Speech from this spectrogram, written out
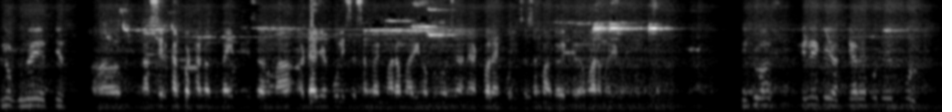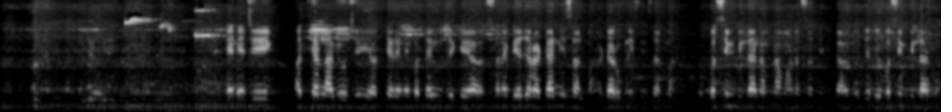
એનો ગુનો નાસિર ખાન પઠાણના ગુનાહિત વિસ્તારમાં અડાજણ પોલીસ સ્ટેશનમાં એક મારામારીનો ગુનો છે અને અઠવા લાઈન પોલીસ સ્ટેશનમાં આગળ એક મારામારીનો ગુનો છે? એને જે હથિયાર લાવ્યો છે એ હથિયાર એને બતાવ્યું છે કે સને બે હજાર અઢારની સાલમાં અઢાર ઓગણીસની સાલમાં વસીમ બિલ્લા નામના માણસ સાથે નીકળેલો છે જે વસીમ બિલ્લાનું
